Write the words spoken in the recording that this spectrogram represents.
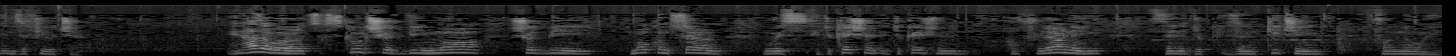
in the future. In other words, schools should be more should be more concerned with education education of learning than, teaching for knowing.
